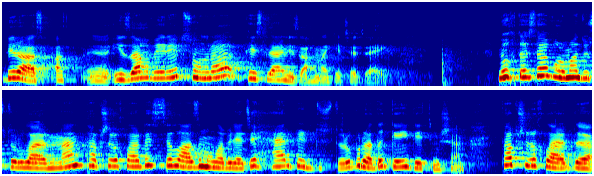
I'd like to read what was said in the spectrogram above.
Biraz e, izah verib sonra testlərin izahına keçəcəyik. Müxtəsər vurma düsturlarından tapşırıqlarda sizə lazım ola biləcək hər bir düsturu burada qeyd etmişəm. Tapşırıqlarda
